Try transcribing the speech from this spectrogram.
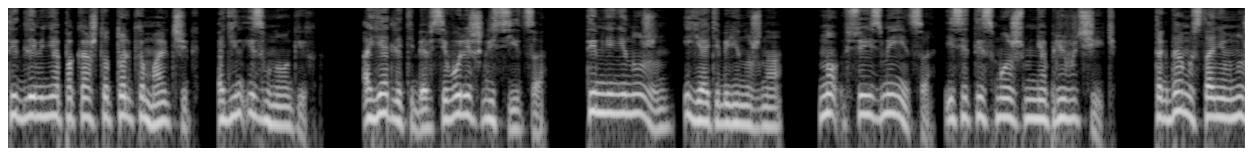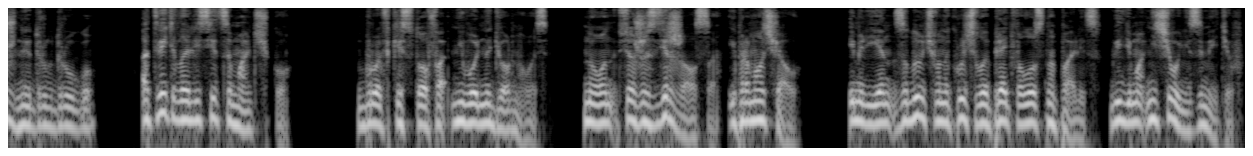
Ты для меня пока что только мальчик, один из многих, а я для тебя всего лишь лисица. Ты мне не нужен, и я тебе не нужна. Но все изменится, если ты сможешь меня приручить. Тогда мы станем нужны друг другу», — ответила лисица мальчику. Бровь Кистофа невольно дернулась, но он все же сдержался и промолчал. Эмильен задумчиво накручивал прядь волос на палец, видимо, ничего не заметив.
